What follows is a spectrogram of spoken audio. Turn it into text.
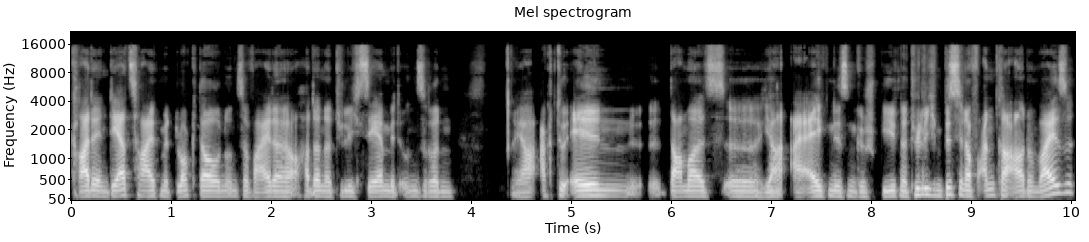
gerade in der Zeit mit Lockdown und so weiter, hat er natürlich sehr mit unseren ja, aktuellen äh, damals äh, ja, Ereignissen gespielt. Natürlich ein bisschen auf andere Art und Weise,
